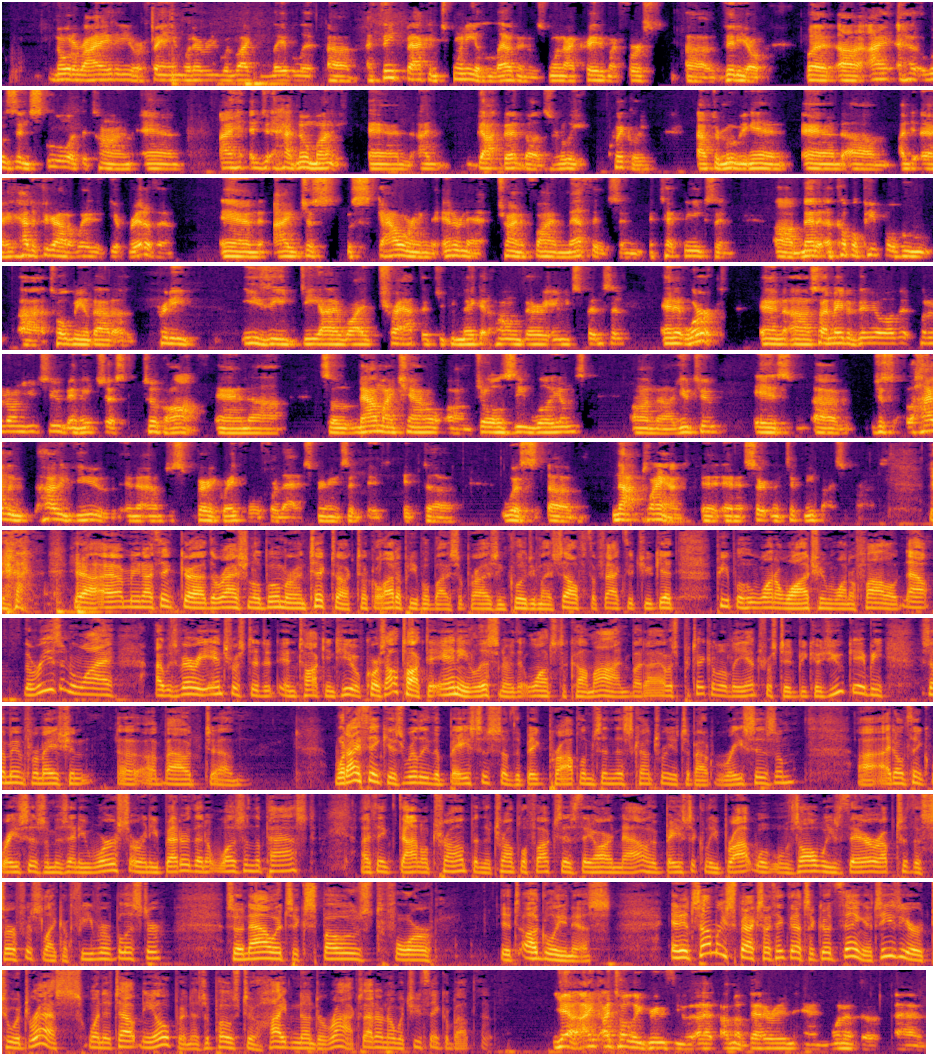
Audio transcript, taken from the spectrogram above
notoriety or fame, whatever you would like to label it. Uh, I think back in 2011 was when I created my first uh, video. But uh, I was in school at the time and I had no money and I got bed bugs really quickly after moving in. And um, I, I had to figure out a way to get rid of them. And I just was scouring the internet trying to find methods and, and techniques and uh, met a couple people who uh, told me about a pretty easy DIY trap that you can make at home, very inexpensive, and it worked. And uh, so I made a video of it, put it on YouTube, and it just took off. And uh, so now my channel, um, Joel Z Williams, on uh, YouTube, is um, just highly highly viewed, and I'm just very grateful for that experience. It it, it uh, was uh, not planned, and it certainly took me by surprise. Yeah, yeah. I mean, I think uh, the rational boomer and TikTok took a lot of people by surprise, including myself. The fact that you get people who want to watch and want to follow. Now, the reason why I was very interested in talking to you, of course, I'll talk to any listener that wants to come on, but I was particularly interested because you gave me some information uh, about. Um, what I think is really the basis of the big problems in this country. It's about racism. Uh, I don't think racism is any worse or any better than it was in the past. I think Donald Trump and the Trumplafucks, as they are now, have basically brought what was always there up to the surface like a fever blister. So now it's exposed for its ugliness. And in some respects, I think that's a good thing. It's easier to address when it's out in the open as opposed to hiding under rocks. I don't know what you think about that. Yeah, I, I totally agree with you. I, am a veteran, and one of the uh,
